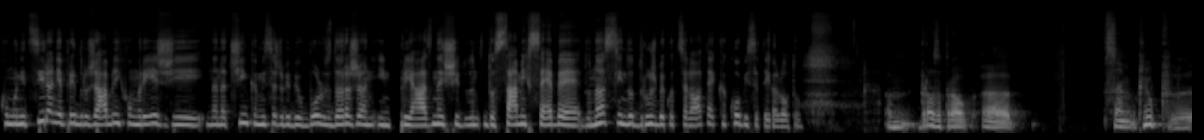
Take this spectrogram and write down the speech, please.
komuniciranje prek družabnih omrežij na način, ki misliš, da bi bil bolj vzdržen in prijaznejši do, do samih sebe, do nas in do družbe kot celote, kako bi se tega lotil? Um, pravzaprav uh, sem kljub. Uh,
